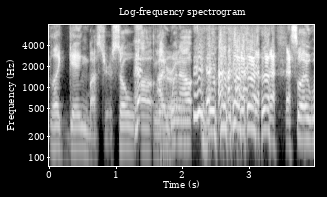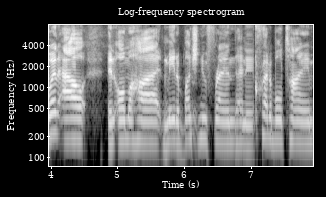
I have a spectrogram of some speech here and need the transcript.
like gangbusters. So uh, I went out. so I went out in Omaha, made a bunch of new friends, had an incredible time,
